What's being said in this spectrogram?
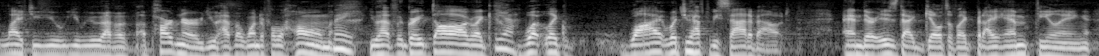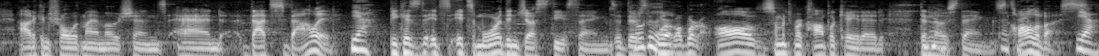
life, you you you, you have a, a partner, you have a wonderful home, Right. you have a great dog. Like, Yeah. what, like, why? What do you have to be sad about? And there is that guilt of like, but I am feeling out of control with my emotions, and that's valid. Yeah. because it's it's more than just these things. There's, Totally. we're, we're all so much more complicated than Yeah. those things. All of us. Yeah.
